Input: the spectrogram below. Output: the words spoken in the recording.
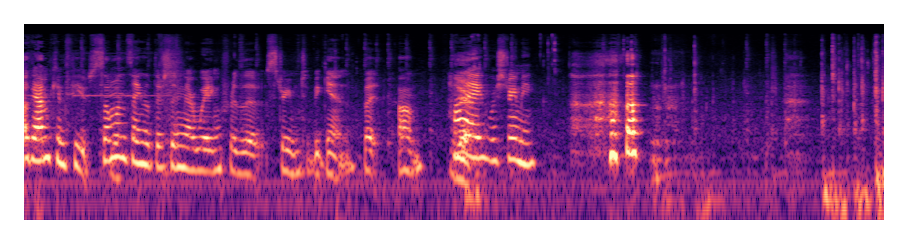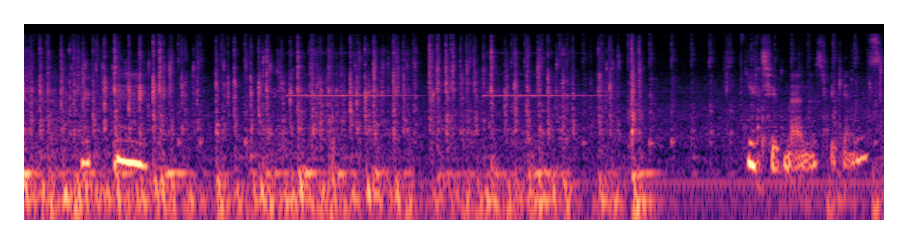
Okay, I'm confused. Someone's saying that they're sitting there waiting for the stream to begin, but um, hi, Yeah. we're streaming. YouTube madness begins.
